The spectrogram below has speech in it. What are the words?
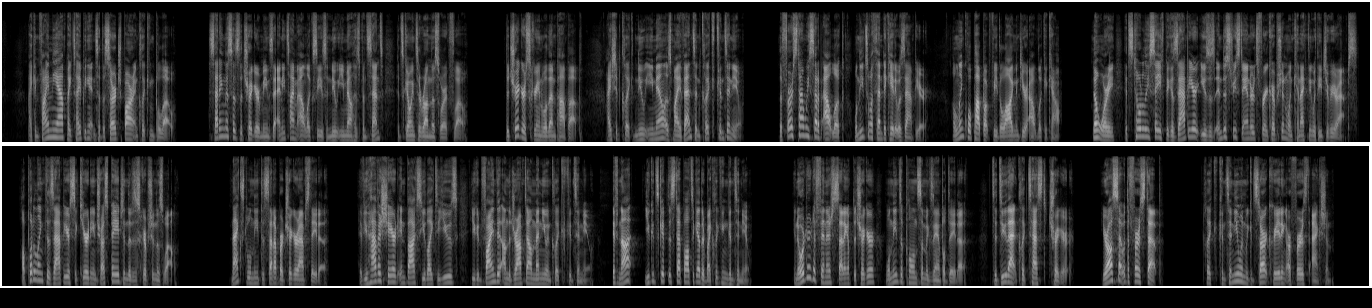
I can find the app by typing it into the search bar and clicking below. Setting this as the trigger means that anytime Outlook sees a new email has been sent, it's going to run this workflow. The trigger screen will then pop up. I should click New Email as my event and click Continue. The first time we set up Outlook, we'll need to authenticate it with Zapier. A link will pop up for you to log into your Outlook account. Don't worry, it's totally safe because Zapier uses industry standards for encryption when connecting with each of your apps. I'll put a link to Zapier's security and trust page in the description as well. Next, we'll need to set up our Trigger Apps data. If you have a shared inbox you'd like to use, you can find it on the drop down menu and click Continue. If not, you could skip this step altogether by clicking Continue. In order to finish setting up the trigger, we'll need to pull in some example data. To do that, click Test Trigger. You're all set with the first step. Click Continue and we can start creating our first action.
